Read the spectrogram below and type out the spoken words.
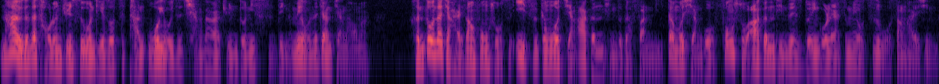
哪有一个人在讨论军事问题的时候只谈我有一支强大的军队，你死定了。没有人这样讲了好吗？很多人在讲海上封锁时，一直跟我讲阿根廷这个范例，但有没有想过，封锁阿根廷这件事对英国来讲是没有自我伤害性的，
